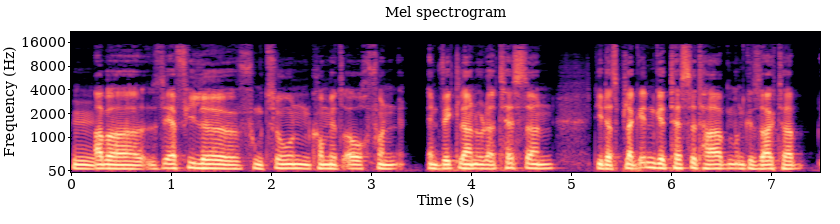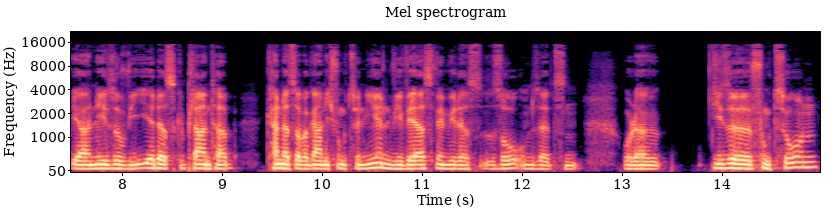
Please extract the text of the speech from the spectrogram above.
Hm. Aber sehr viele Funktionen kommen jetzt auch von Entwicklern oder Testern, die das Plugin getestet haben und gesagt haben, ja, nee, so wie ihr das geplant habt, kann das aber gar nicht funktionieren. Wie wäre es, wenn wir das so umsetzen? Oder diese Funktion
